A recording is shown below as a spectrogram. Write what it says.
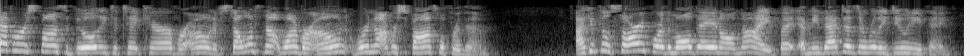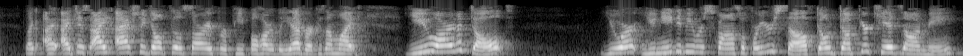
have a responsibility to take care of our own. If someone's not one of our own, we're not responsible for them. I can feel sorry for them all day and all night, but I mean, that doesn't really do anything. Like, I, I just, I actually don't feel sorry for people hardly ever because I'm like, you are an adult. You're, you need to be responsible for yourself. Don't dump your kids on me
